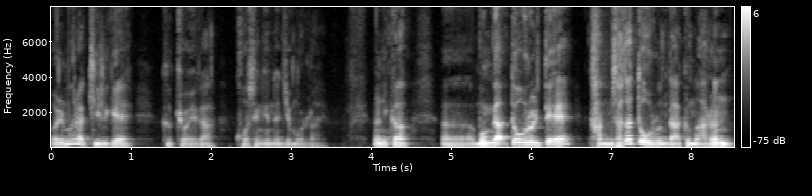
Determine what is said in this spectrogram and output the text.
얼마나 길게 그 교회가 고생했는지 몰라요. 그러니까 어, 뭔가 떠오를 때 감사가 떠오른다 그 말은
